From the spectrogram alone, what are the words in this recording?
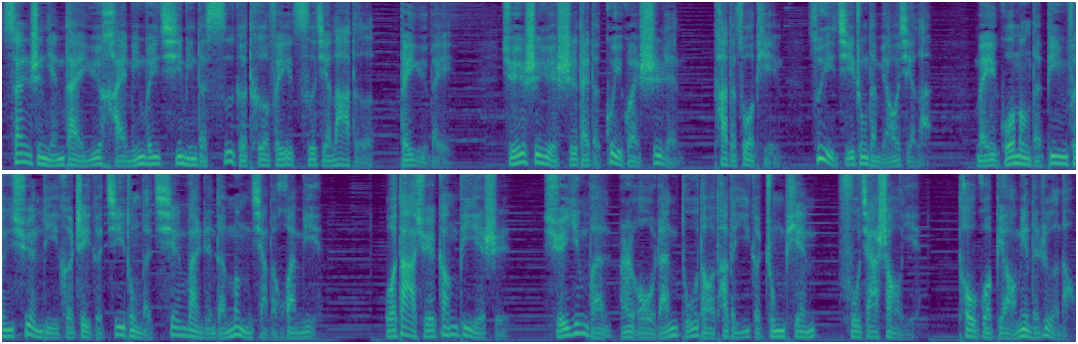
三十年代与海明威齐名的斯格特·菲茨杰拉德被誉为爵士乐时代的桂冠诗人，他的作品最集中地描写了。美国梦的缤纷绚丽和这个激动了千万人的梦想的幻灭。我大学刚毕业时学英文，而偶然读到他的一个中篇《富家少爷》。透过表面的热闹，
